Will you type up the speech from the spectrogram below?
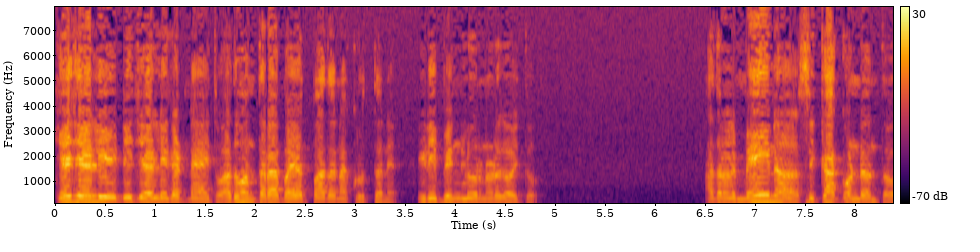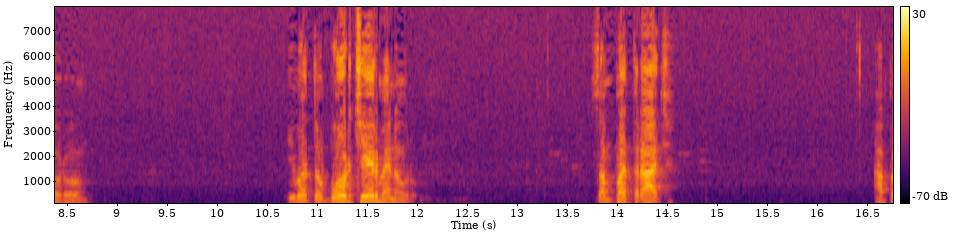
ಕೆಜೆಹಳ್ಳಿ, ಡಿಜೆಹಳ್ಳಿ ಘಟನೆ ಆಯ್ತು. ಅದು ಒಂಥರ ಭಯೋತ್ಪಾದನಾ ಕೃತ್ಯನೆ ಇಡೀ ಬೆಂಗಳೂರು ನಡುಗೋಯ್ತು. ಅದರಲ್ಲಿ ಮೇನ್ ಸಿಕ್ಕಾಕೊಂಡಂಥವ್ರು ಇವತ್ತು ಬೋರ್ಡ್ ಚೇರ್ಮನ್ ಅವರು. ಸಂಪತ್ ರಾಜ್. ಅಪ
